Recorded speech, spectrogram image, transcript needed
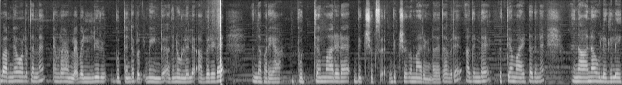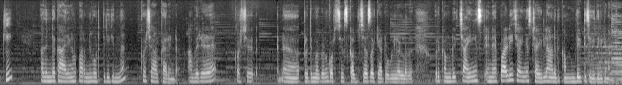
ഞാൻ പറഞ്ഞ പോലെ തന്നെ ഇവിടെ കാണില്ലേ വലിയൊരു ബുദ്ധന്റെ പ്രതിമയുണ്ട്. അതിനുള്ളിൽ അവരുടെ എന്താ പറയുക ബുദ്ധന്മാരുടെ ഭിക്ഷുക്സ് ഭിക്ഷുക്കന്മാരുണ്ട്. അതായത് അവർ അതിന്റെ കൃത്യമായിട്ട് അതിനെ നാനാ ഉലകിലേക്ക് അതിന്റെ കാര്യങ്ങൾ പറഞ്ഞു കൊടുത്തിരിക്കുന്ന കുറച്ച് ആൾക്കാരുണ്ട്. അവരുടെ കുറച്ച് പ്രതിമകളും കുറച്ച് സ്കൾപ്ചേഴ്സൊക്കെ ആയിട്ട് ഉള്ളിലുള്ളത്. ഒരു കംപ്ലീറ്റ് ചൈനീസ് നേപ്പാളി ചൈനീസ് സ്റ്റൈലിലാണ് ഇത് കംപ്ലീറ്റ് ചെയ്തിരിക്കുന്നത്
